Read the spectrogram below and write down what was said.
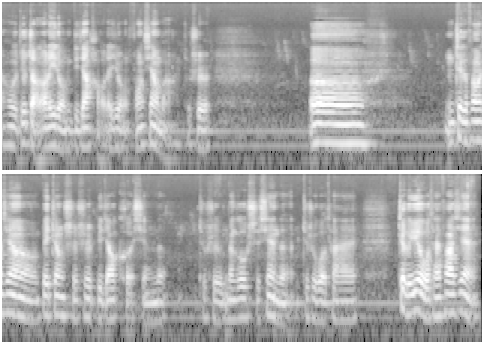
然后就找到了一种比较好的一种方向吧，就是，嗯。嗯，这个方向被证实是比较可行的，就是能够实现的，就是我才这个月我才发现，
